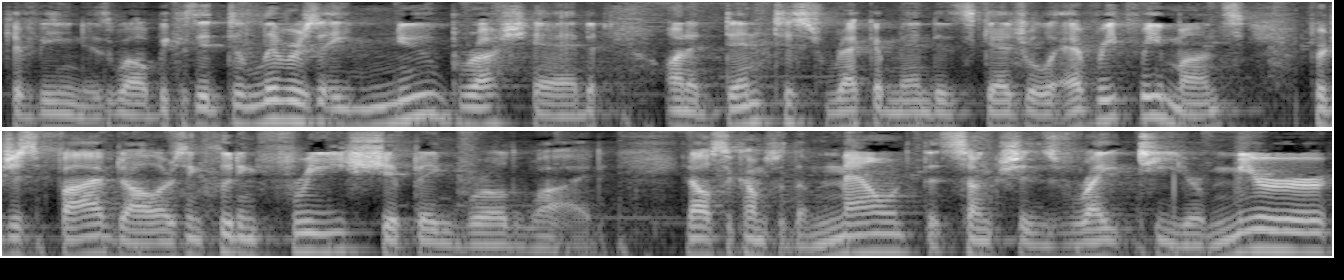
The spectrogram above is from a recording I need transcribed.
convenient as well, because it delivers a new brush head on a dentist recommended schedule every three months for just $5, including free shipping worldwide. It also comes with a mount that suctions right to your mirror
